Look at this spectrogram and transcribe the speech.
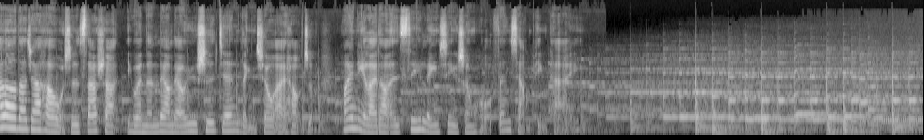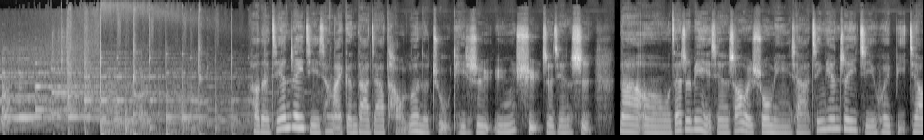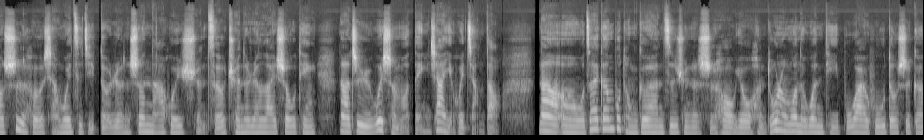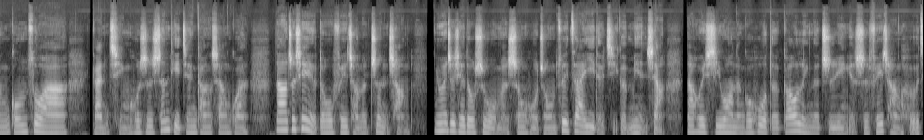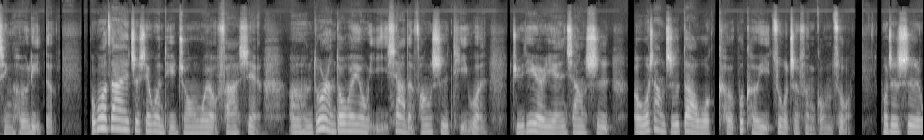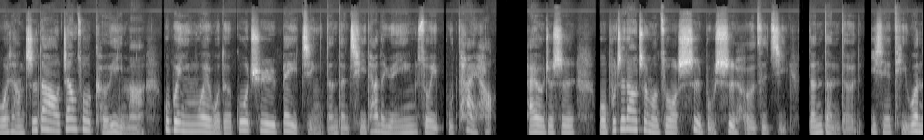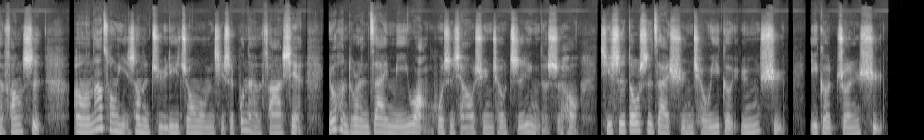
Hello，大家好，我是 Sasha，一位能量疗愈师兼灵修爱好者，欢迎你来到 SC 灵性生活分享平台。好的，今天这一集想来跟大家讨论的主题是允许这件事。那嗯，我在这边也先稍微说明一下，今天这一集会比较适合想为自己的人生拿回选择权的人来收听。那至于为什么，等一下也会讲到。那嗯，我在跟不同个案咨询的时候，有很多人问的问题，不外乎都是跟工作啊。感情或是身体健康相关，那这些也都非常的正常，因为这些都是我们生活中最在意的几个面向。那会希望能够获得高龄的指引，也是非常合情合理的。不过在这些问题中，我有发现，嗯，很多人都会用以下的方式提问。举例而言，像是，呃，我想知道我可不可以做这份工作。或者是我想知道这样做可以吗？会不会因为我的过去背景等等其他的原因，所以不太好？还有就是我不知道这么做适不适合自己等等的一些提问的方式。嗯，那从以上的举例中，我们其实不难发现，有很多人在迷惘或是想要寻求指引的时候，其实都是在寻求一个允许，一个准许。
